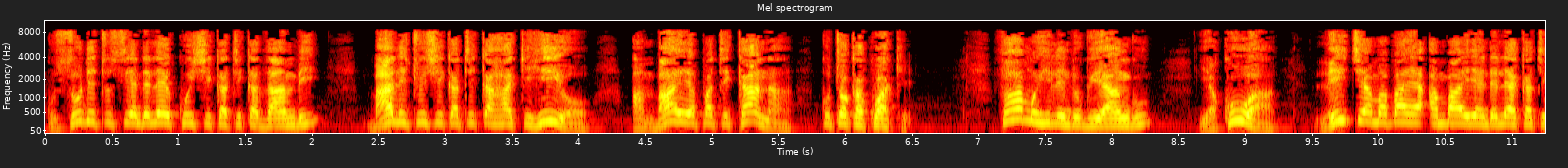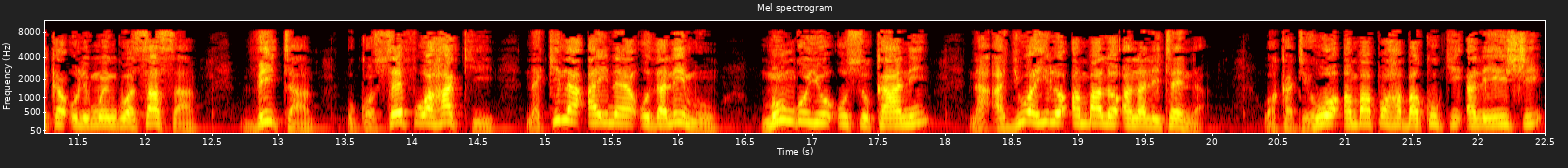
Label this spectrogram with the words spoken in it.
kusudi tusiendelee kuishi katika dhambi bali tuishi katika haki hiyo ambayo yapatikana kutoka kwake fahamu hili ndugu yangu ya kuwa licha ya mabaya ambayo yaendelea katika ulimwengu wa sasa vita ukosefu wa haki na kila aina ya udhalimu mungu yu usukani na ajua hilo ambalo analitenda. Wakati huo ambapo habakuki aliishi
